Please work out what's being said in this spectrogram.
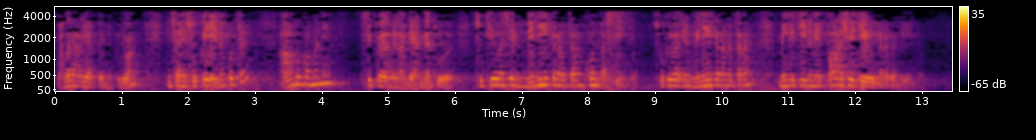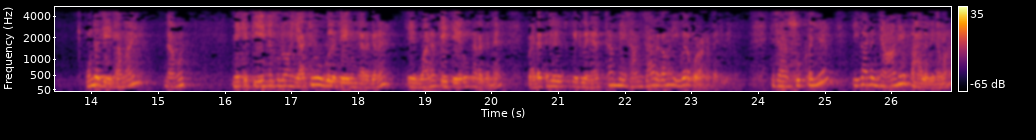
භවරාගයක් වෙන්න පුළුවන්. නිසා සුඛය එනකොට ආපු ගමනේ සිත් වෙන ගන්න යන්නේ නැතුව සුඛයේ වශයෙන් මෙනෙහි කරන තරම් කොන්දක් තියෙනවා. සුඛයේ වශයෙන් මෙනෙහි කරන තරම් මේකේ තියෙන මේ පාෂයේ තේරුම් අරගෙන තියෙනවා. හොඳ දේ තමයි නමුත් මේකේ තියෙන්න පුළුවන් යටි උගල තේරුම් අරගෙන ඒ වනතේ තේරුම් අරගෙන වැඩ කෙරුවේ නැත්නම් මේ සංසාර ගමන ඉවර කරන්න බැරි වෙනවා. නිසා සුඛය ඊගාට ඥානය පහළ වෙනවා.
